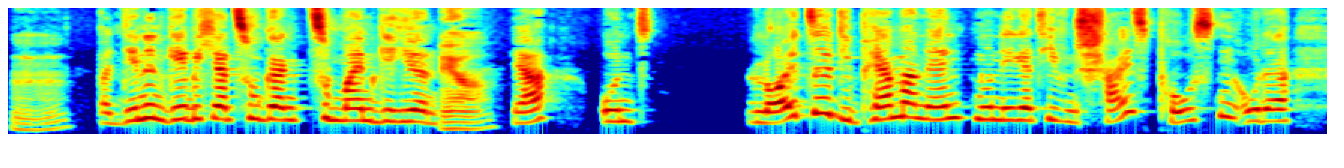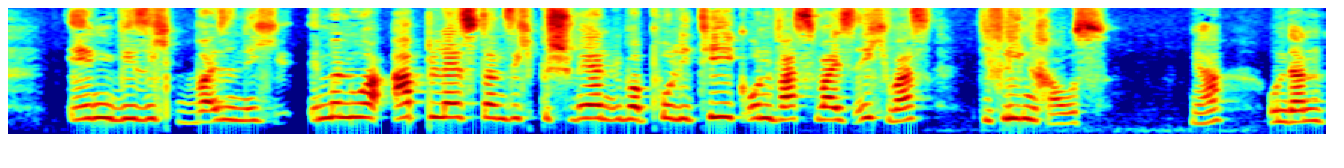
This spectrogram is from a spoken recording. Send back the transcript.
Mhm. Bei denen gebe ich ja Zugang zu meinem Gehirn. Ja. Ja. Und Leute, die permanent nur negativen Scheiß posten oder irgendwie sich, weiß ich nicht, immer nur ablästern, sich beschweren über Politik und was weiß ich was, die fliegen raus. Ja, und dann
